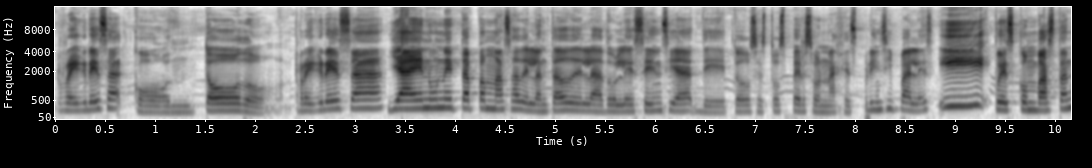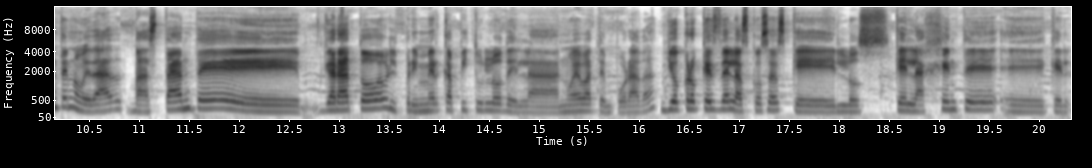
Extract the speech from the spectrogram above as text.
regresa con todo. Regresa ya en una etapa más adelantada de la adolescencia de todos estos personajes principales y pues con bastante novedad, bastante eh, grato el primer capítulo de la nueva temporada. Yo creo que es de las cosas que los que la gente eh, que,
